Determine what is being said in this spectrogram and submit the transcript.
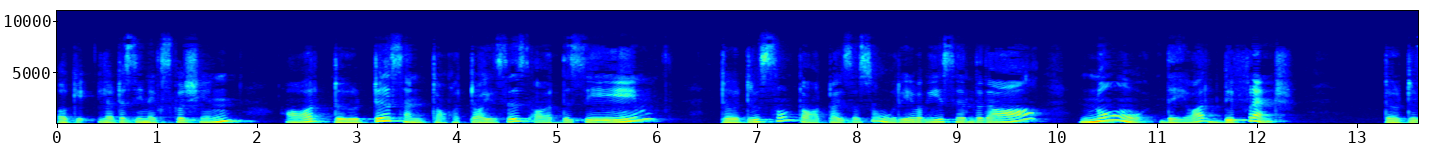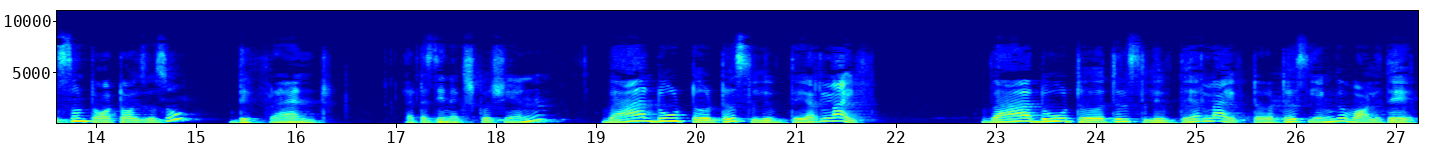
Okay, let us see next question. Are turtles and tortoises are the same? Turtles-உம் tortoises-உம் ஒரே வகையை சேர்ந்ததா? No, they are different. turtles-உம் tortoises-உம் different. Let us see next question. Where do turtles live their life? Where do turtles live their life? Turtles எங்க வாழுது?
